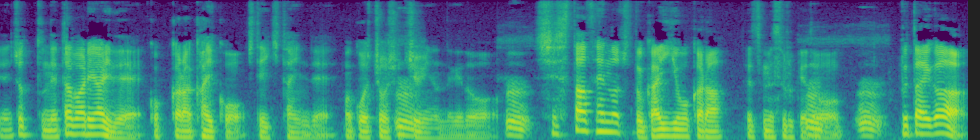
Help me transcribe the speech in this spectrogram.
でちょっとネタバレありで、こっから解雇していきたいんで、まあ、ご聴取注意なんだけど、うん。シスターズ編のちょっと概要から説明するけど、うん。舞台が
